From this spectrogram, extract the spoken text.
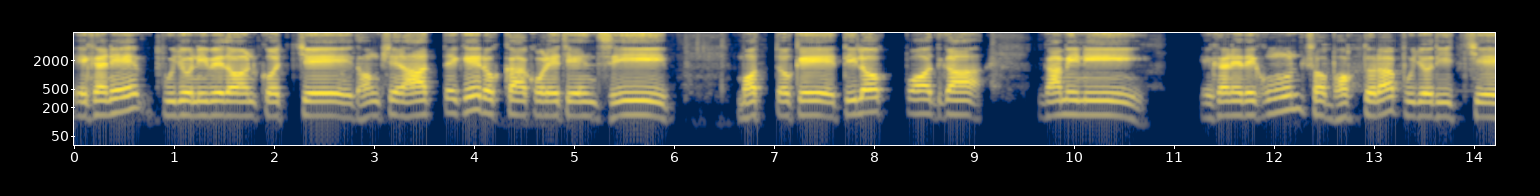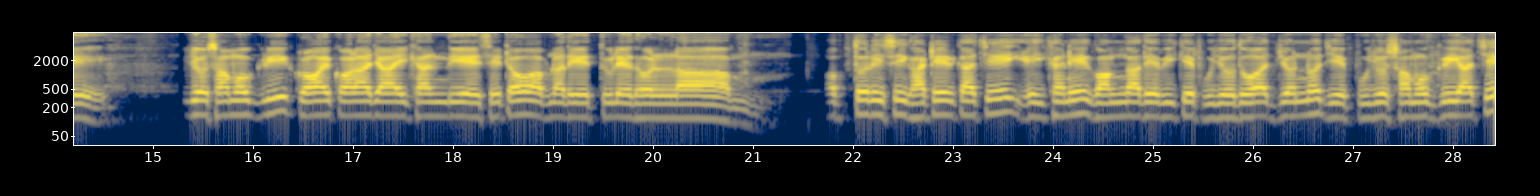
এখানে পুজো নিবেদন করছে, ধ্বংসের হাত থেকে রক্ষা করেছেন শিব। মত্তকে তিলক পদ গা, গামিনী। এখানে দেখুন, সব ভক্তরা পুজো দিচ্ছে। পুজো সামগ্রী ক্রয় করা যায় এখান দিয়ে, সেটাও আপনাদের তুলে ধরলাম। সপ্তঋষি ঘাটের কাছেই এইখানে গঙ্গা দেবীকে পুজো দেওয়ার জন্য যে পুজো সামগ্রী আছে,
